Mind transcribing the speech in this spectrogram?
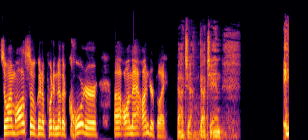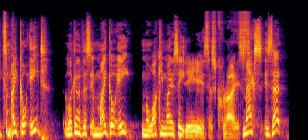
So, I'm also going to put another quarter uh, on that underplay. Gotcha. Gotcha. And it's might go eight looking at this, it might go eight. Milwaukee minus eight. Jesus Christ, Max, is that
